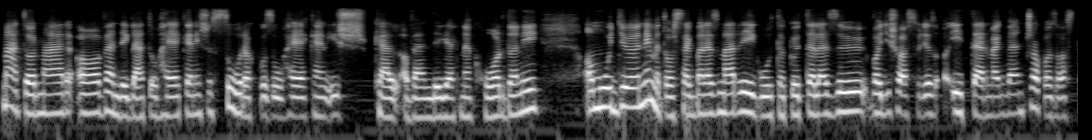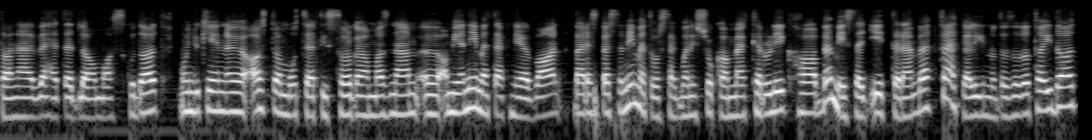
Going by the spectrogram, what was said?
mátor már a vendéglátóhelyeken és a szórakozó helyeken is kell a vendégeknek hordani. Amúgy Németországban ez már régóta kötelező, vagyis az, hogy az éttermekben csak az asztalnál veheted le a maszkodat. Mondjuk én azt a módszert is szorgalmaznám, ami a németeknél van, bár ez persze Németországban is sokan megkerülik, ha bemész egy étterembe, fel kell írnod az adataidat,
